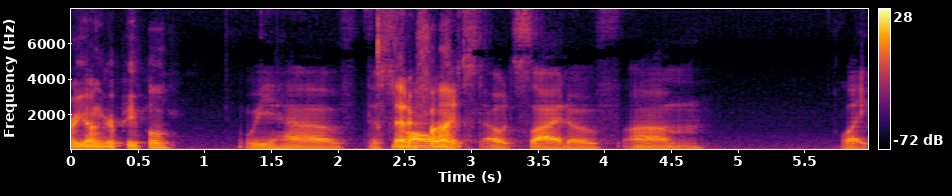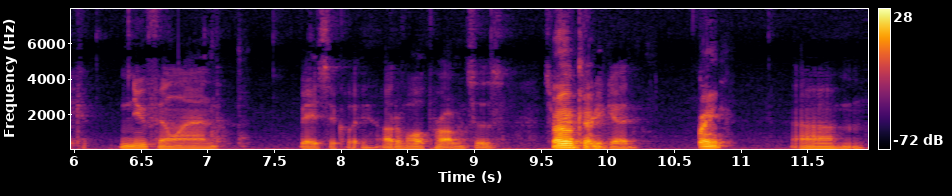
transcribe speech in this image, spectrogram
are younger people. we have the smallest outside of um, like Newfoundland, basically, out of all provinces. So we're Okay. pretty good. Right. Um,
